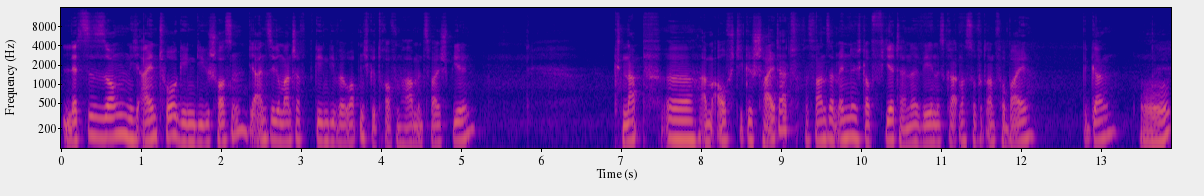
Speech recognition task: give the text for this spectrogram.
letzte Saison nicht ein Tor gegen die geschossen. Die einzige Mannschaft, gegen die wir überhaupt nicht getroffen haben in zwei Spielen. Knapp äh, am Aufstieg gescheitert. Was waren sie am Ende? Ich glaube Vierter, ne? Wien ist gerade noch so dran vorbei gegangen. Mhm.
